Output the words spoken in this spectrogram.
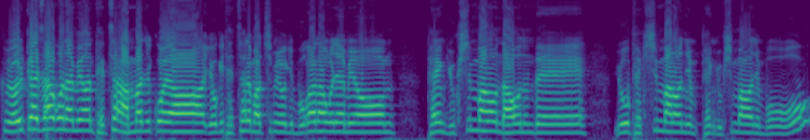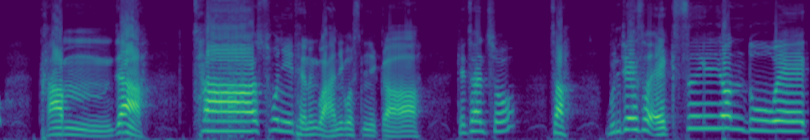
그럼 여기까지 하고 나면 대차가 안 맞을 거야. 여기 대차를 맞추면 여기 뭐가 나오냐면 160만 원 나오는데 요 110만 원이 160만 원이 뭐 감자 차 손이 되는 거 아니겠습니까? 괜찮죠? 자, 문제에서 X 1년도에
